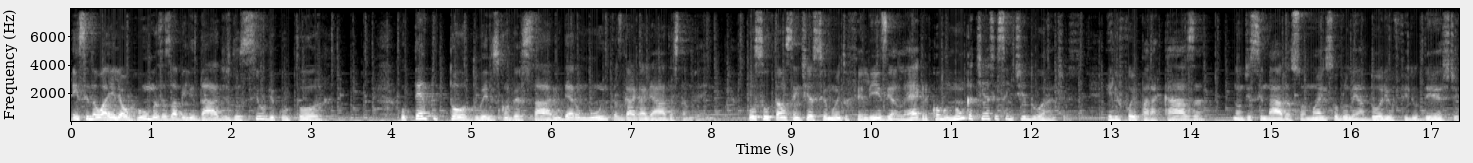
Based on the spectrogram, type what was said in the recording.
ensinou a ele algumas das habilidades do silvicultor. O tempo todo eles conversaram e deram muitas gargalhadas também. O sultão sentia-se muito feliz e alegre como nunca tinha se sentido antes. Ele foi para casa, não disse nada à sua mãe sobre o lenhador e o filho deste,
